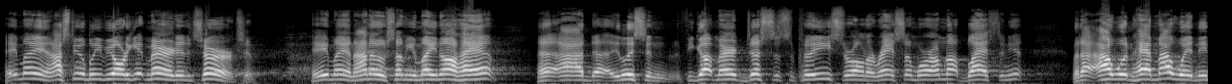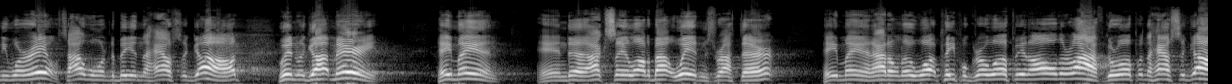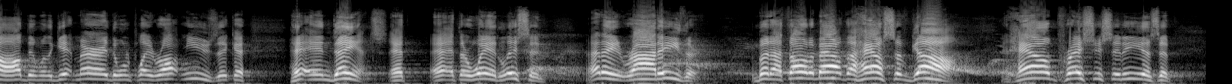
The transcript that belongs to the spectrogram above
Amen. I still believe you ought to get married in the church. Amen. I know some of you may not have. Uh, uh, listen, if you got married justice of peace or on a ranch somewhere, I'm not blasting you. But I, I, wouldn't have my wedding anywhere else. I wanted to be in the house of God when we got married. Amen. And uh, I could say a lot about weddings right there. Amen. I don't know what people grow up in all their life. Grow up in the house of God. Then when they get married, they want to play rock music uh, and dance at, at their wedding. Listen, that ain't right either. But I thought about the house of God and how precious it is.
